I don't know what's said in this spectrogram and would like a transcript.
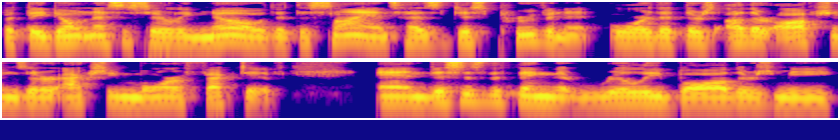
But they don't necessarily know that the science has disproven it or that there's other options that are actually more effective. And this is the thing that really bothers me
